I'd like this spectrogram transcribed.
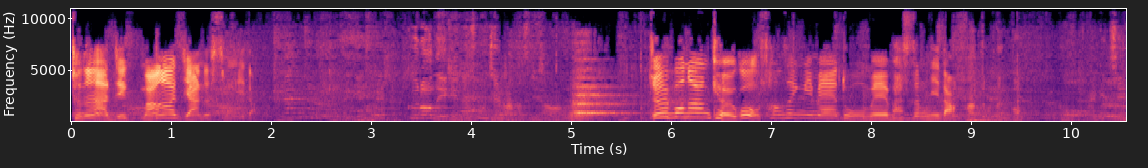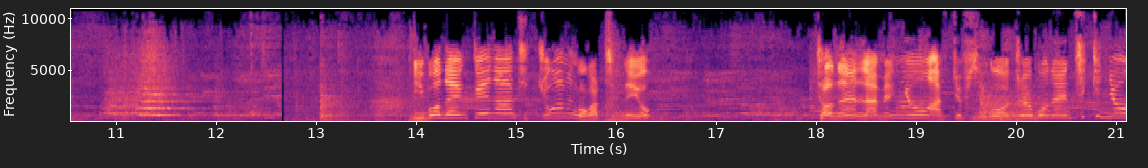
저는 아직 망하지 않았습니다. 끌어내리는 손질만 하세요. 쫄보는 결국 선생님의 도움을 받습니다. 다듬는 거. 알겠지? 이번엔 꽤나 집중하는 것 같은데요? 저는 라면용 앞접시고 쫄보는 치킨용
